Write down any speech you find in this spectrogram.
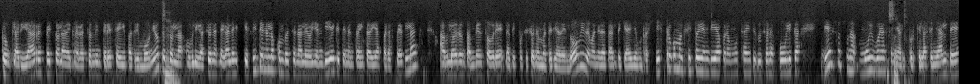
con claridad respecto a la declaración de intereses y patrimonio, que son las obligaciones legales que sí tienen los convencionales hoy en día y que tienen 30 días para hacerlas. Hablaron también sobre las disposiciones en materia de lobby, de manera tal de que haya un registro como existe hoy en día para muchas instituciones públicas. Y eso es una muy buena señal, porque la señal de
